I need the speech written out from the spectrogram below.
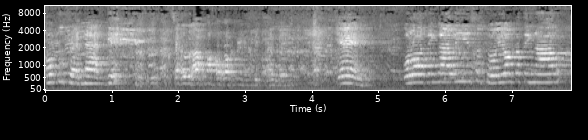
Oh kudangan nggih. Jawa mawon Nggih. Kula tingali sedaya ketinggal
